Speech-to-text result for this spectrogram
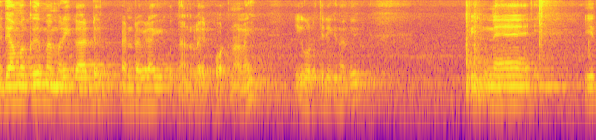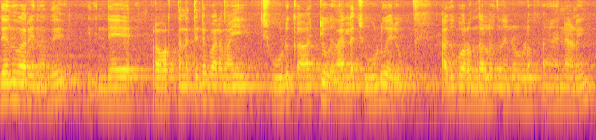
ഇത് നമുക്ക് മെമ്മറി കാർഡ് പെൻഡ്രൈവിലാക്കി കുത്താനുള്ള ഒരു പോർട്ടാണ് ഈ കൊടുത്തിരിക്കുന്നത്. പിന്നെ ഇതെന്ന് പറയുന്നത് ഇതിന്റെ പ്രവർത്തനത്തിന്റെ ഫലമായി ചൂട് കാറ്റ് നല്ല ചൂട് വരും. അത് പുറന്തള്ളുന്നതിനുള്ള ഫാനാണ്.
